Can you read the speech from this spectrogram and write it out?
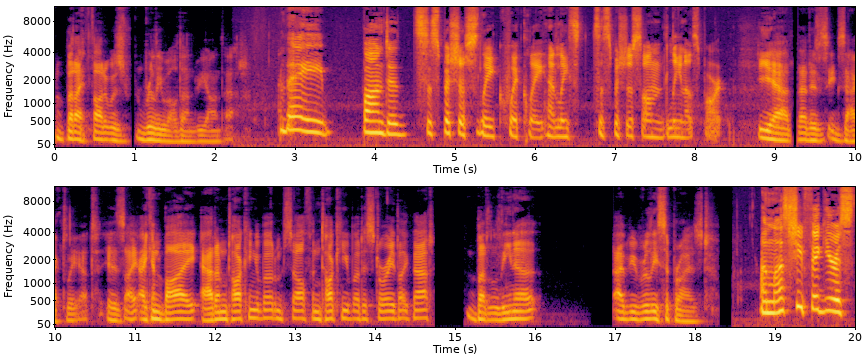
But I thought it was really well done beyond that. They bonded suspiciously quickly, at least suspicious on Lena's part. Yeah, that is exactly it. Is I, I can buy Adam talking about himself and talking about his story like that, but Lena, I'd be really surprised. Unless she figures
